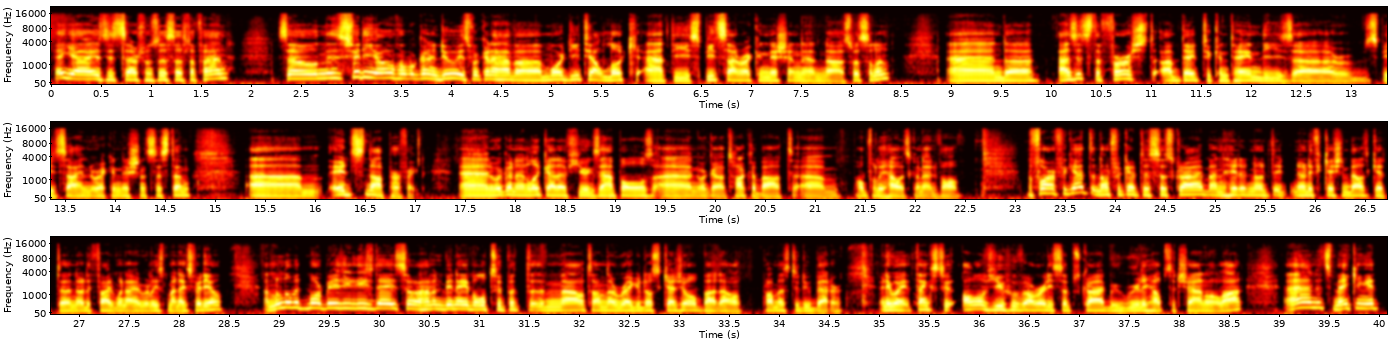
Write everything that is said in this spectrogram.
Hey guys, it's Serge from Swiss Tesla Fan. So in this video, what we're going to do is we're going to have a more detailed look at the speed sign recognition in uh, Switzerland. And uh, as it's the first update to contain these uh, speed sign recognition system, um, it's not perfect. And we're going to look at a few examples and we're going to talk about um, hopefully how it's going to evolve. Before I forget, don't forget to subscribe and hit not notification bell to get uh, notified when I release my next video. I'm a little bit more busy these days, so I haven't been able to put them out on a regular schedule, but I'll promise to do better. Anyway, thanks to all of you who've already subscribed. It really helps the channel a lot, and it's making it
